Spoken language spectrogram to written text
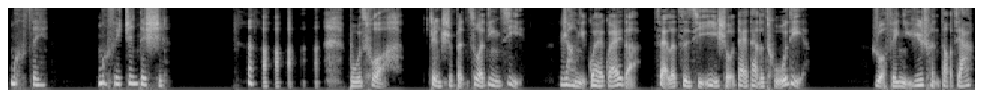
莫非，莫非真的是？哈哈哈！不错。正是本座定计，让你乖乖的宰了自己一手带大的徒弟。若非你愚蠢到家，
